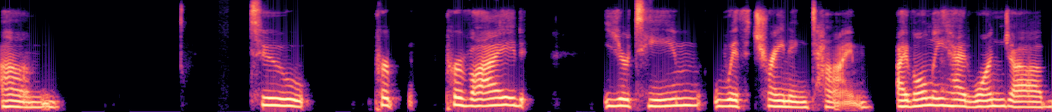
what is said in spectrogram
um, to provide your team with training time. I've only had one job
